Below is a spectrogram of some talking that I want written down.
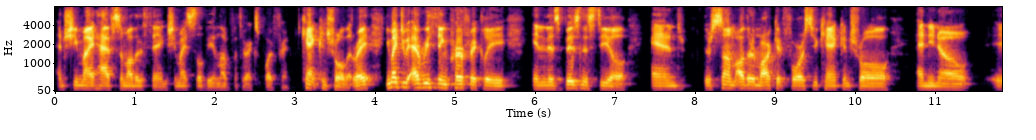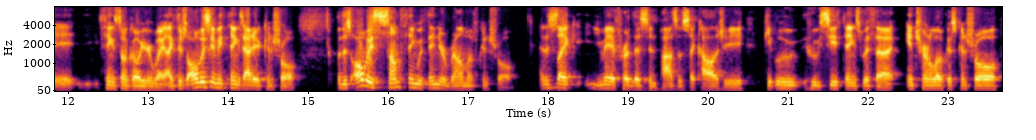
and she might have some other thing. She might still be in love with her ex-boyfriend. Can't control it, right? You might do everything perfectly in this business deal, and there's some other market force you can't control, and you know it, things don't go your way. Like there's always going to be things out of your control, but there's always something within your realm of control. And this is like you may have heard this in positive psychology. People who who see things with a internal locus control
